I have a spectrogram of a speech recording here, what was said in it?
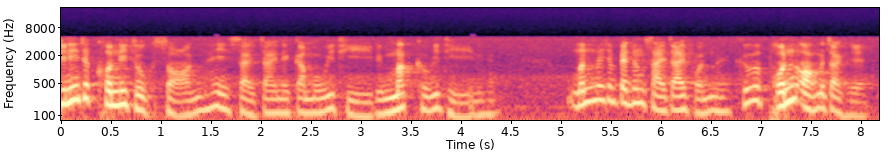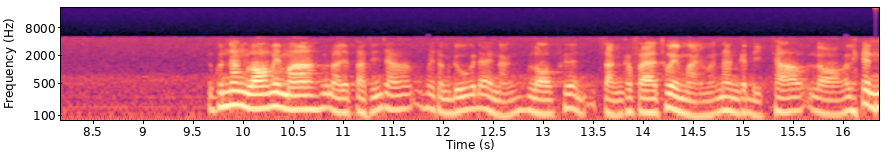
ทีนี้ถ้าคนที่ถูกสอนให้ใส่ใจในกรรมวิธีหรือมรรควิธีนะครับ มันไม่จำเป็นต้องใส่ใจผลเลย คือว่าผลออกมาจากเหตุ ถ้าคุณนั่งรอไม่มาคุณอาจจะตัดสินใจว่าไม่ต้องดูก็ได้หนัง รอเพื่อน สั่งกาแฟถ้วยใหม่มานั่งกระดิกเท้ารอเล่น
